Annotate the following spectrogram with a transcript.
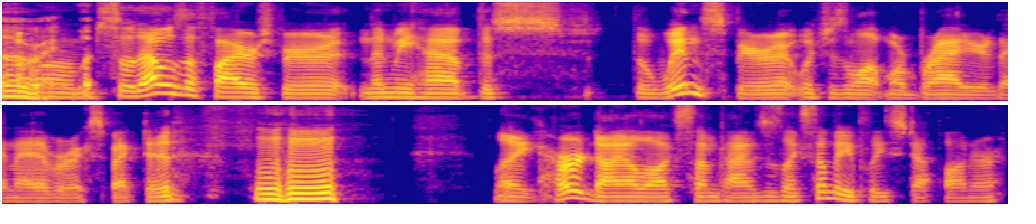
All right. Um, so that was the fire spirit, and then we have this the wind spirit, which is a lot more brattier than I ever expected. mm-hmm. Like her dialogue sometimes is like, "Somebody please step on her."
